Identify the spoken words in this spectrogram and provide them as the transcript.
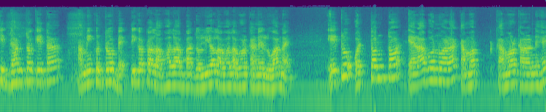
সিদ্ধান্তকেইটা আমি কিন্তু ব্যক্তিগত লাভালাভ বা দলীয় লাভালাভৰ কাৰণে লোৱা নাই। এইটো অত্যন্ত এৰাব নোৱাৰা কামত কামৰ কাৰণেহে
